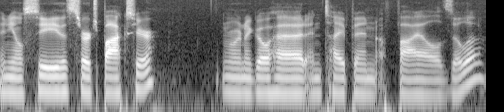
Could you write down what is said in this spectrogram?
and you'll see the search box here. And we're going to go ahead and type in FileZilla.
